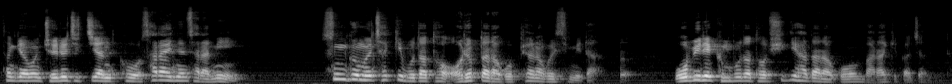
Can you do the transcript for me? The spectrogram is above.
성경은 죄를 짓지 않고 살아있는 사람이 순금을 찾기보다 더 어렵다라고 표현하고 있습니다. 오빌의 금보다 더 희귀하다라고 말하기까지 합니다.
